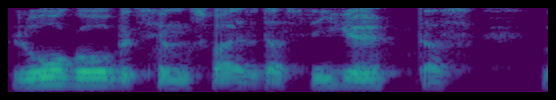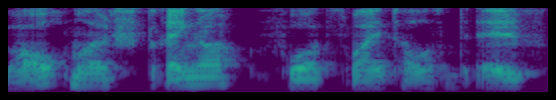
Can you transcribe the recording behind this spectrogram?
Logo bzw. das Siegel, das war auch mal strenger. Vor 2011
